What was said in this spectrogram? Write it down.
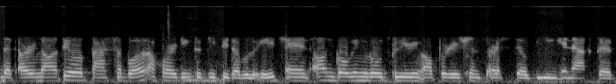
that are not still passable according to DPWH, and ongoing road clearing operations are still being enacted.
